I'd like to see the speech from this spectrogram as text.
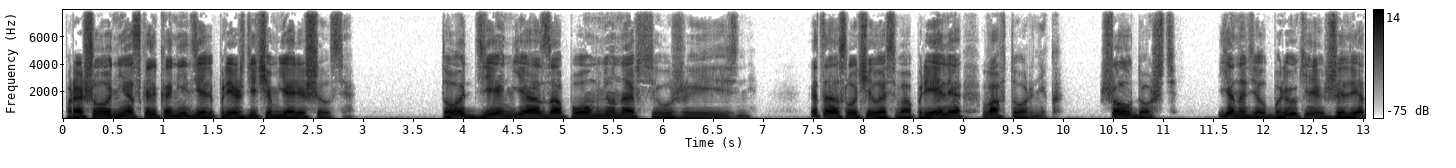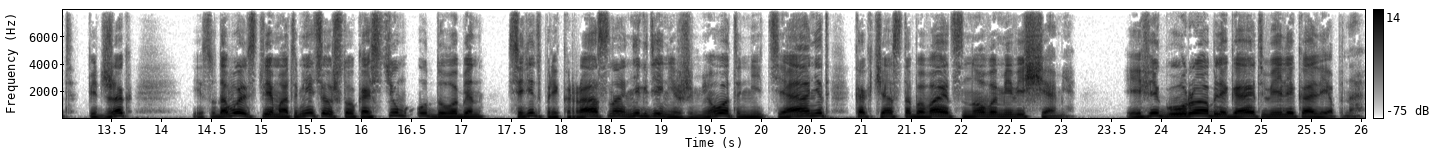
Прошло несколько недель, прежде чем я решился. Тот день я запомню на всю жизнь. Это случилось в апреле, во вторник. Шел дождь. Я надел брюки, жилет, пиджак и с удовольствием отметил, что костюм удобен, сидит прекрасно, нигде не жмет, не тянет, как часто бывает с новыми вещами. И фигуру облегает великолепно.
